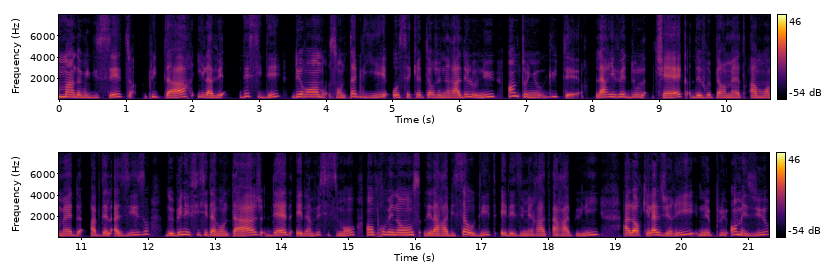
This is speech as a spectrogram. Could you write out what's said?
mai 2017, plus tard, il avait décidé de rendre son tablier au secrétaire général de l'ONU, Antonio Guterres. L'arrivée d'Oul Tchèque devrait permettre à Mohamed Abdelaziz de bénéficier davantage d'aide et d'investissements en provenance de l'Arabie saoudite et des Émirats arabes unis, alors que l'Algérie n'est plus en mesure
